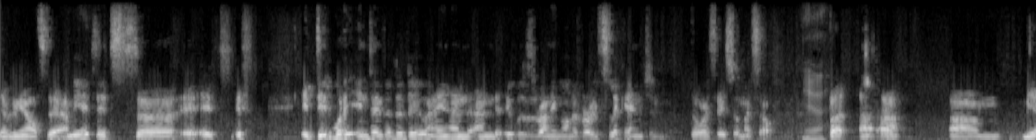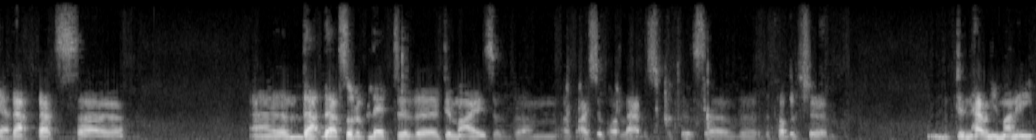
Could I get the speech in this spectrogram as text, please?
everything else there. I mean, it's it's uh, it, it, it did what it intended to do, and, and and it was running on a very slick engine, though I say so myself. Yeah. But uh, um, yeah, that that's. Uh, uh, that that sort of led to the demise of um, of Isopod Labs because uh, the the publisher didn't have any money,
